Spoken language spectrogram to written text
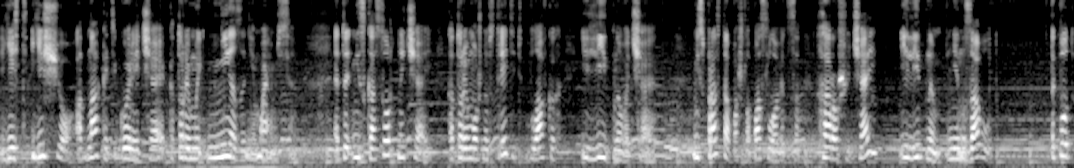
Есть еще одна категория чая, которой мы не занимаемся – это низкосортный чай, который можно встретить в лавках элитного чая. Неспроста пошла пословица «хороший чай элитным не назовут». Так вот,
